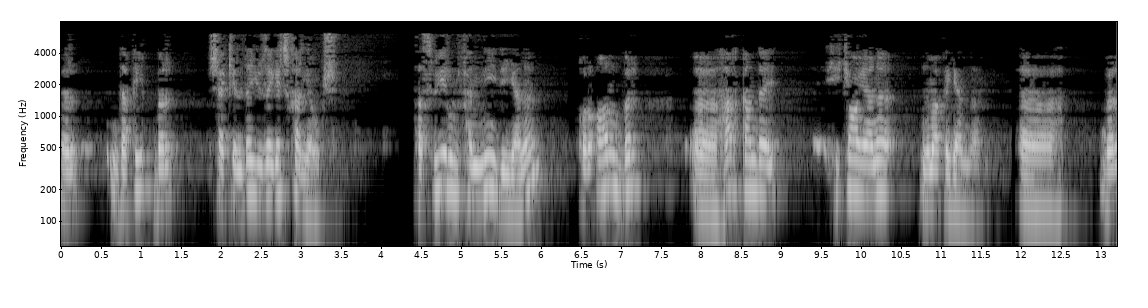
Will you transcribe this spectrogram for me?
bir daqiq bir shaklda yuzaga chiqargan u kishi tasvirul fanniy degani qur'on bir e, har qanday hikoyani nima qilganlar Э, bir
